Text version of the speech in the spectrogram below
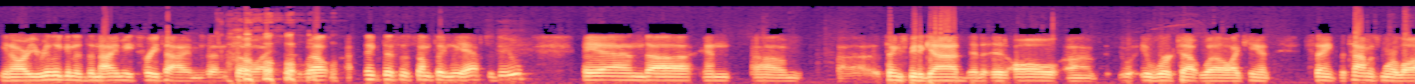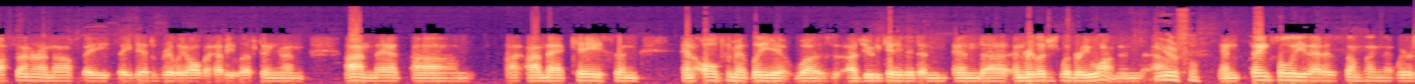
you know, are you really going to deny me three times? And so I said, well, I think this is something we have to do. And uh, and um, uh, thanks be to God that it, it all uh, it worked out well. I can't thank the Thomas More Law Center enough. They they did really all the heavy lifting on on that um, on that case, and and ultimately it was adjudicated and and uh, and religious liberty won. And uh, beautiful. And thankfully, that is something that we're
